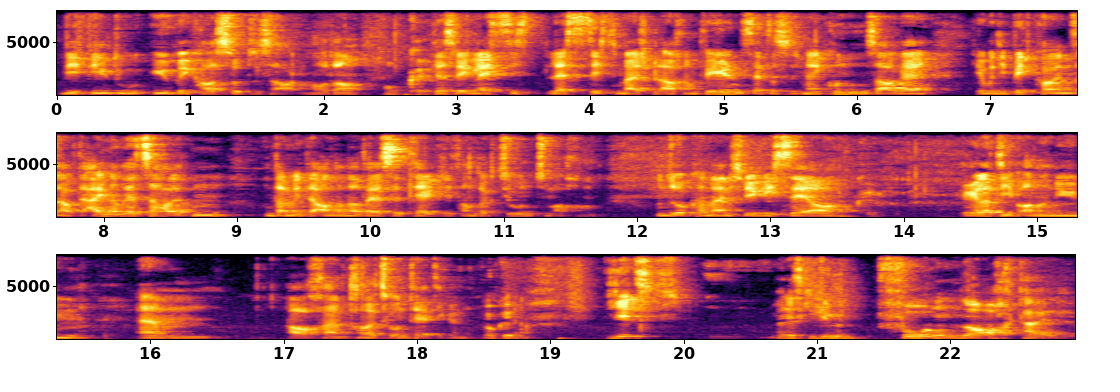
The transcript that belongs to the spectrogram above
wie viel du übrig hast sozusagen, oder? Okay. Deswegen lässt sich, lässt sich zum Beispiel auch empfehlen, das ist etwas, was ich meinen Kunden sage, immer die Bitcoins auf der einen Adresse halten und dann mit der anderen Adresse tägliche Transaktionen zu machen. Und so kann man eigentlich wirklich sehr Okay. relativ anonym ähm, auch ähm, Transaktionen tätigen. Okay. Ja. Jetzt, meine, es gibt immer Vor- und Nachteile,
